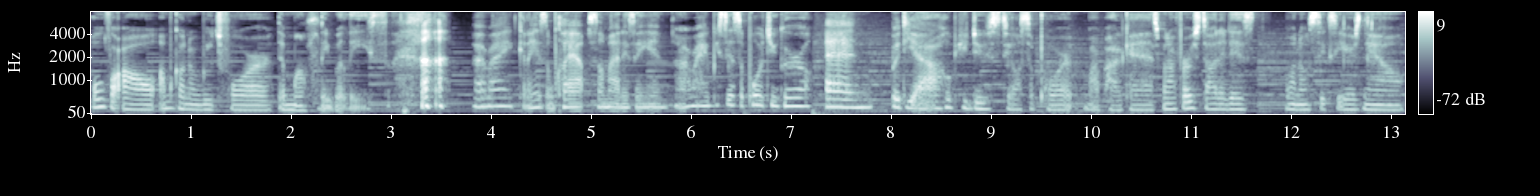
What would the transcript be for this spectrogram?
overall, I'm gonna reach for the monthly release. All right, can I hear some claps? Somebody saying, All right, we still support you, girl. And, but yeah, I hope you do still support my podcast. When I first started this, going on six years now,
